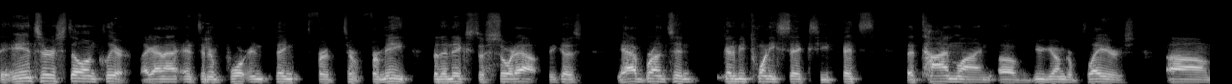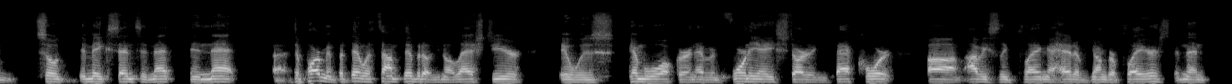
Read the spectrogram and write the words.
the answer is still unclear. Like, and I, it's an important thing for to, for me for the Knicks to sort out because you have Brunson going to be 26. He fits the timeline of your younger players, um, so it makes sense in that in that uh, department. But then with Tom Thibodeau, you know, last year it was Kemba Walker and Evan Fournier starting backcourt, um, obviously playing ahead of younger players. And then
